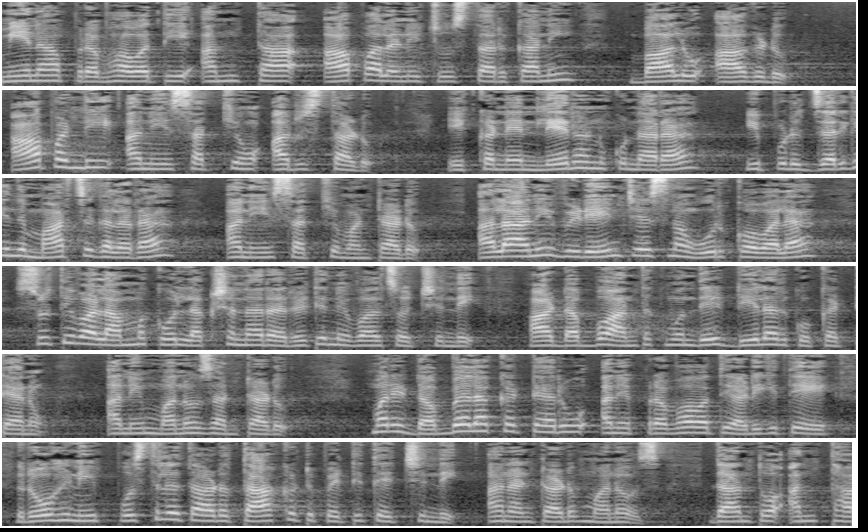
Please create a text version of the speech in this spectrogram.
మీనా ప్రభావతి అంతా ఆపాలని చూస్తారు కాని బాలు ఆగడు. ఆపండి అని సత్యం అరుస్తాడు. ఇక్కడ నేను లేననుకున్నారా? ఇప్పుడు జరిగింది మార్చగలరా? అని సత్యం అంటాడు. అలా అని వీడేం చేసినా ఊరుకోవాలా? శృతి వాళ్ళ అమ్మకు లక్షన్నర రిటర్న్ ఇవ్వాల్సి వచ్చింది ఆ డబ్బు అంతకుముందే డీలర్కు కట్టాను అని మనోజ్ అంటాడు. మరి డబ్బెలా కట్టారు అని ప్రభావతి అడిగితే రోహిణి పుస్తుల తాడు తాకట్టు పెట్టి తెచ్చింది అని అంటాడు మనోజ్. దాంతో అంతా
